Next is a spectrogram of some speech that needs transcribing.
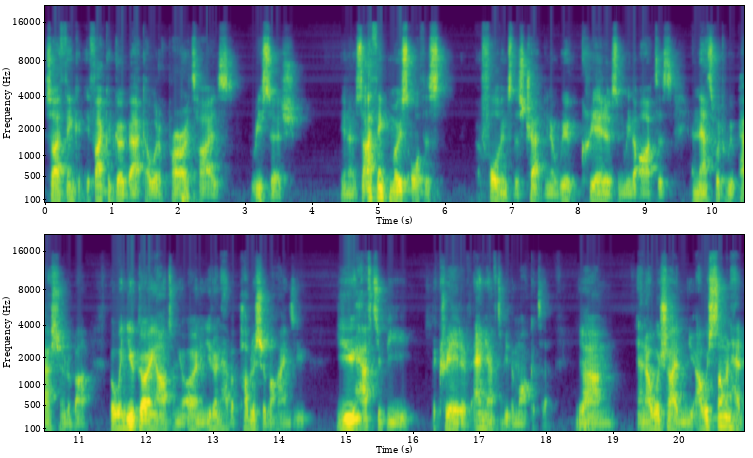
So I think if I could go back, I would have prioritized research. You know, so I think most authors fall into this trap. You know, we're creatives and we're the artists, and that's what we're passionate about. But when you're going out on your own and you don't have a publisher behind you, you have to be the creative and you have to be the marketer. Yeah. Um, and I wish I knew, I wish someone had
